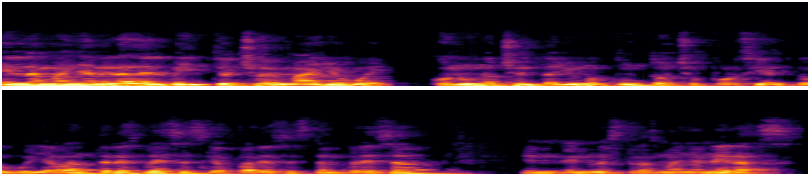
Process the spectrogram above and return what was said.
en la mañanera del 28 de mayo, güey, con un 81.8%, güey. Ya van tres veces que aparece esta empresa en, en nuestras mañaneras.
